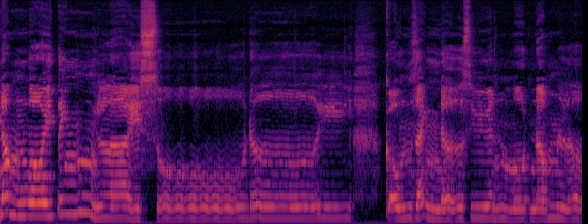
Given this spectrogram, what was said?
năm ngồi tính lại số đời. Công danh nợ duyên một năm lỡ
